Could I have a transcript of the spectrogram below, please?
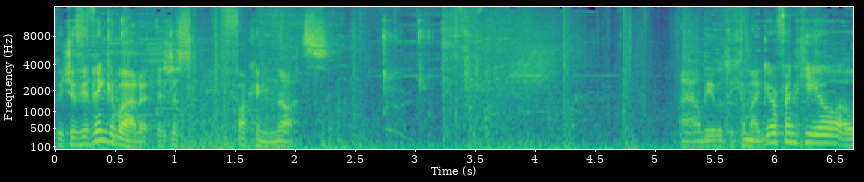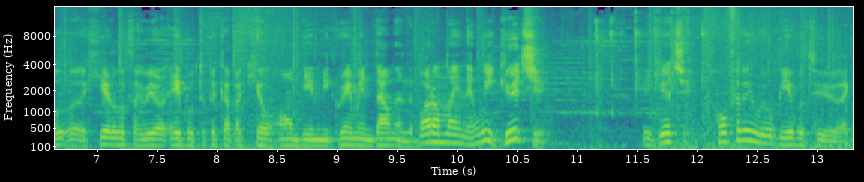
Which, if you think about it, is just fucking nuts. I'll be able to kill my girlfriend here. Uh, here looks like we are able to pick up a kill on the enemy Greymane down in the bottom lane, and we Gucci. We Gucci. Hopefully we'll be able to, like,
